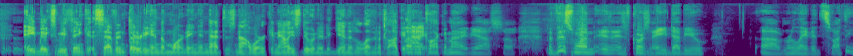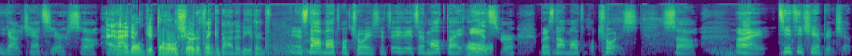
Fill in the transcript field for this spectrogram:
And he makes me think at seven thirty in the morning, and that does not work. And now he's doing it again at eleven o'clock at Eleven night. o'clock at night. Yeah. So, but this one is, is of course AEW uh, related. So I think you got a chance here. So And I don't get the whole show to think about it either. It's not multiple choice. It's it, it's a multi answer, but it's not multiple choice. So, all right, TNT Championship.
